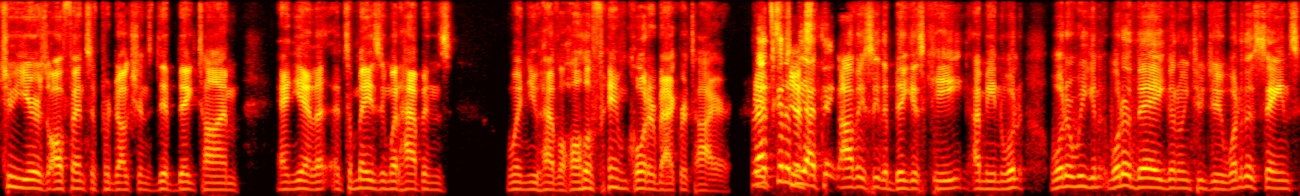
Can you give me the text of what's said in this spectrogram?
two years offensive productions did big time. And yeah, that, it's amazing what happens when you have a Hall of Fame quarterback retire. That's going to be, I think, obviously the biggest key. I mean, what what are we going? to What are they going to do? What are the Saints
